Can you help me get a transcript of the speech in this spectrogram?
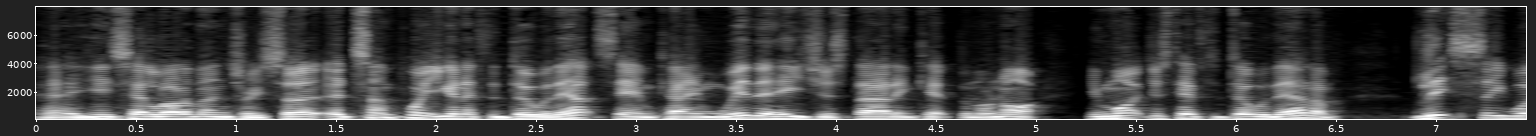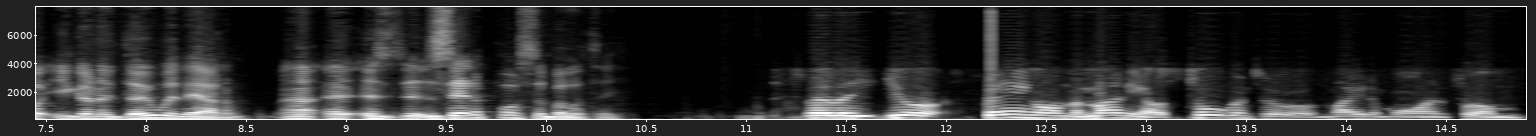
Uh, he's had a lot of injuries. So at some point, you're going to have to do without Sam Cane, whether he's your starting captain or not. You might just have to do without him. Let's see what you're going to do without him. Uh, is, is that a possibility? Smithy, you're bang on the money. I was talking to a mate of mine from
